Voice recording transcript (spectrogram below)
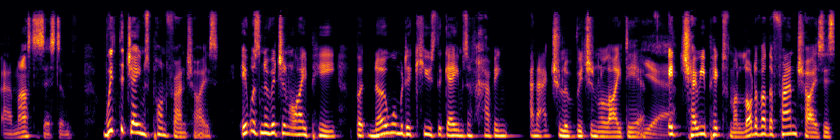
uh, Master System. With the James Pond franchise, it was an original IP, but no one would accuse the games of having an actual original idea. Yeah. It cherry picked from a lot of other franchises,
